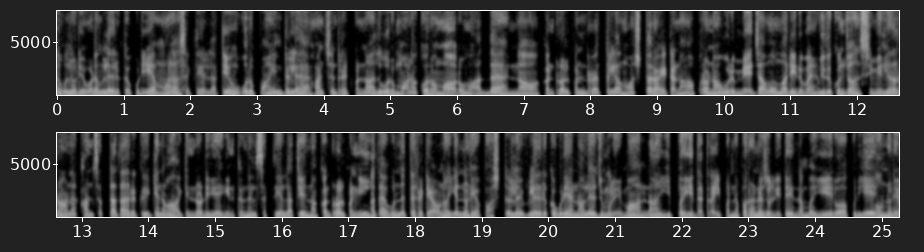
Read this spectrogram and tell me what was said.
நம்மளுடைய உடம்புல இருக்கக்கூடிய மான சக்தி எல்லாத்தையும் ஒரு பாயிண்ட்ல கான்சென்ட்ரேட் பண்ணா அது ஒரு மானக்கோரம் மாறும். அதை நான் கண்ட்ரோல் பண்றதுல மாஸ்டர் ஆயிட்டேன்னா அப்புறம் நான் ஒரு மேஜாவும் மாறிடுவேன். இது கொஞ்சம் சிமிலரான கான்செப்டா தான் இருக்கு. ஏன்னா என்னுடைய இன்டர்னல் சக்தி எல்லாத்தையும் நான் கண்ட்ரோல் பண்ணி அதை ஒண்ணு திரட்டி ஆகணும். என்னுடைய பாஸ்ட் லைஃப்ல இருக்கக்கூடிய நாலேஜ் மூலியமா நான் இப்ப இதை ட்ரை பண்ண போறேன்னு சொல்லிட்டு நம்ம ஹீரோ அப்படியே அவனுடைய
